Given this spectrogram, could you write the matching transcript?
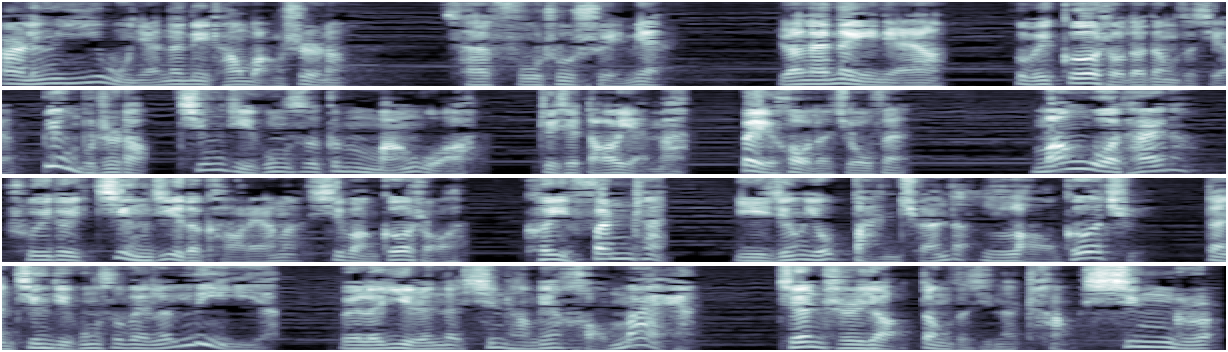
二零一五年的那场往事呢，才浮出水面。原来那一年啊，作为歌手的邓紫棋并不知道经纪公司跟芒果这些导演们背后的纠纷。芒果台呢，出于对竞技的考量呢，希望歌手啊可以翻唱已经有版权的老歌曲，但经纪公司为了利益啊，为了艺人的新唱片好卖啊，坚持要邓紫棋呢唱新歌，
